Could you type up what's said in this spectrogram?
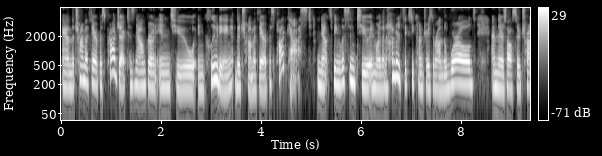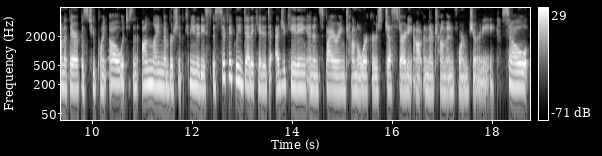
And the Trauma Therapist Project has now grown into including the Trauma Therapist Podcast. Now it's being listened to in more than 160 countries around the world. And there's also Trauma Therapist 2.0, which is an online membership community specifically dedicated to educating and inspiring trauma workers just starting out in their trauma informed journey. So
